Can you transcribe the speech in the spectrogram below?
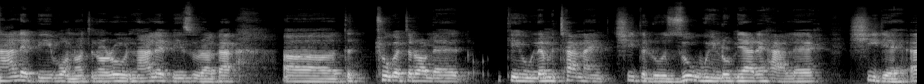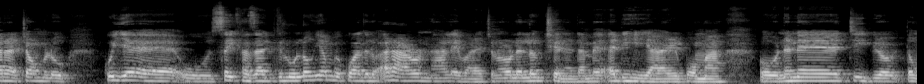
နားလည်ပေးပေါ့နော်ကျွန်တော်တို့နားလည်ပေးဆိုတာကအာတချို့ကကျတော့လဲကေကိုလည်းမချနိုင်ရှိတယ်လို့ဇုဝင်လို့မရတဲ့ဟာလဲရှိတယ်အဲ့ဒါကြောင့်မလို့ကိုယ့်ရဲ့ဟိုစိတ်ခစားဒီလိုလောက်ရမယ်ကွာဒီလိုအဲ့ဒါတော့နားလဲပါတယ်ကျွန်တော်တို့လည်းလောက်ချင်တယ်ဒါပေမဲ့အဲ့ဒီဟိယာတွေပေါ်မှာဟိုနည်းနည်းကြည့်ပြီးတော့တုံ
